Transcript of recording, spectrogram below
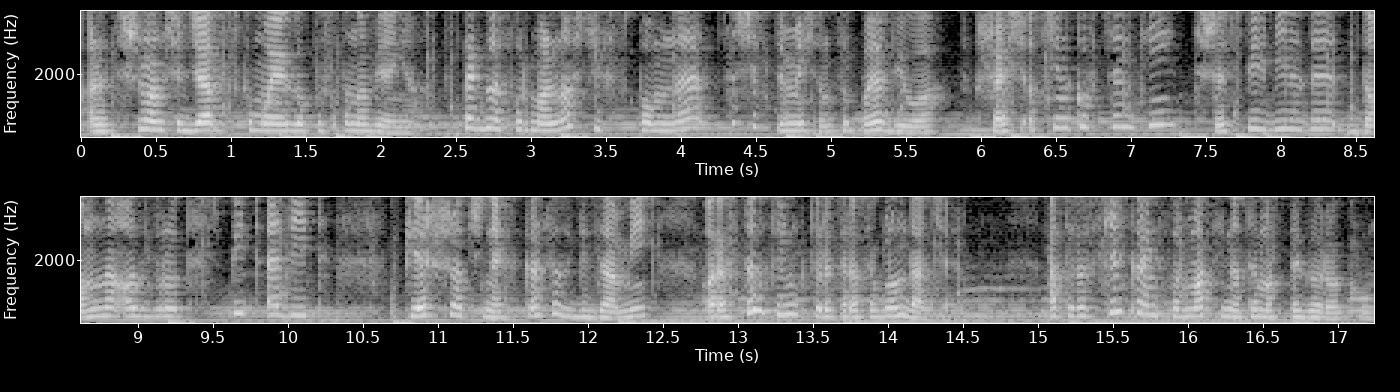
ale trzymam się dziarsko mojego postanowienia. Tak dla formalności wspomnę, co się w tym miesiącu pojawiło. 6 odcinków Cinti, 3 speedbuildy, dom na odwrót, speed edit, pierwszy odcinek Kasa z widzami oraz ten film, który teraz oglądacie. A teraz kilka informacji na temat tego roku.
